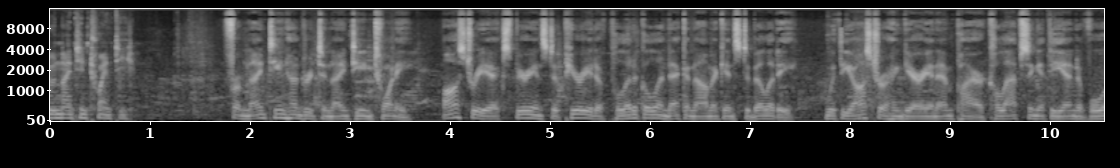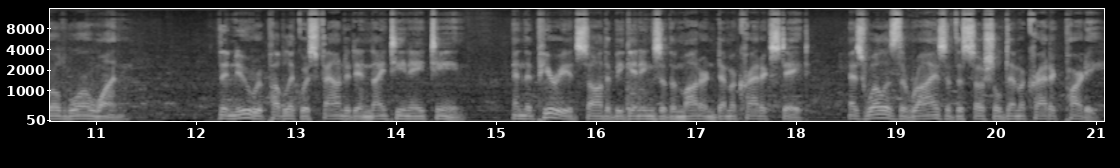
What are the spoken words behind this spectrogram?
1920? From 1900 to 1920, Austria experienced a period of political and economic instability, with the Austro-Hungarian Empire collapsing at the end of World War I. The new republic was founded in 1918, and the period saw the beginnings of the modern democratic state, as well as the rise of the Social Democratic Party.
